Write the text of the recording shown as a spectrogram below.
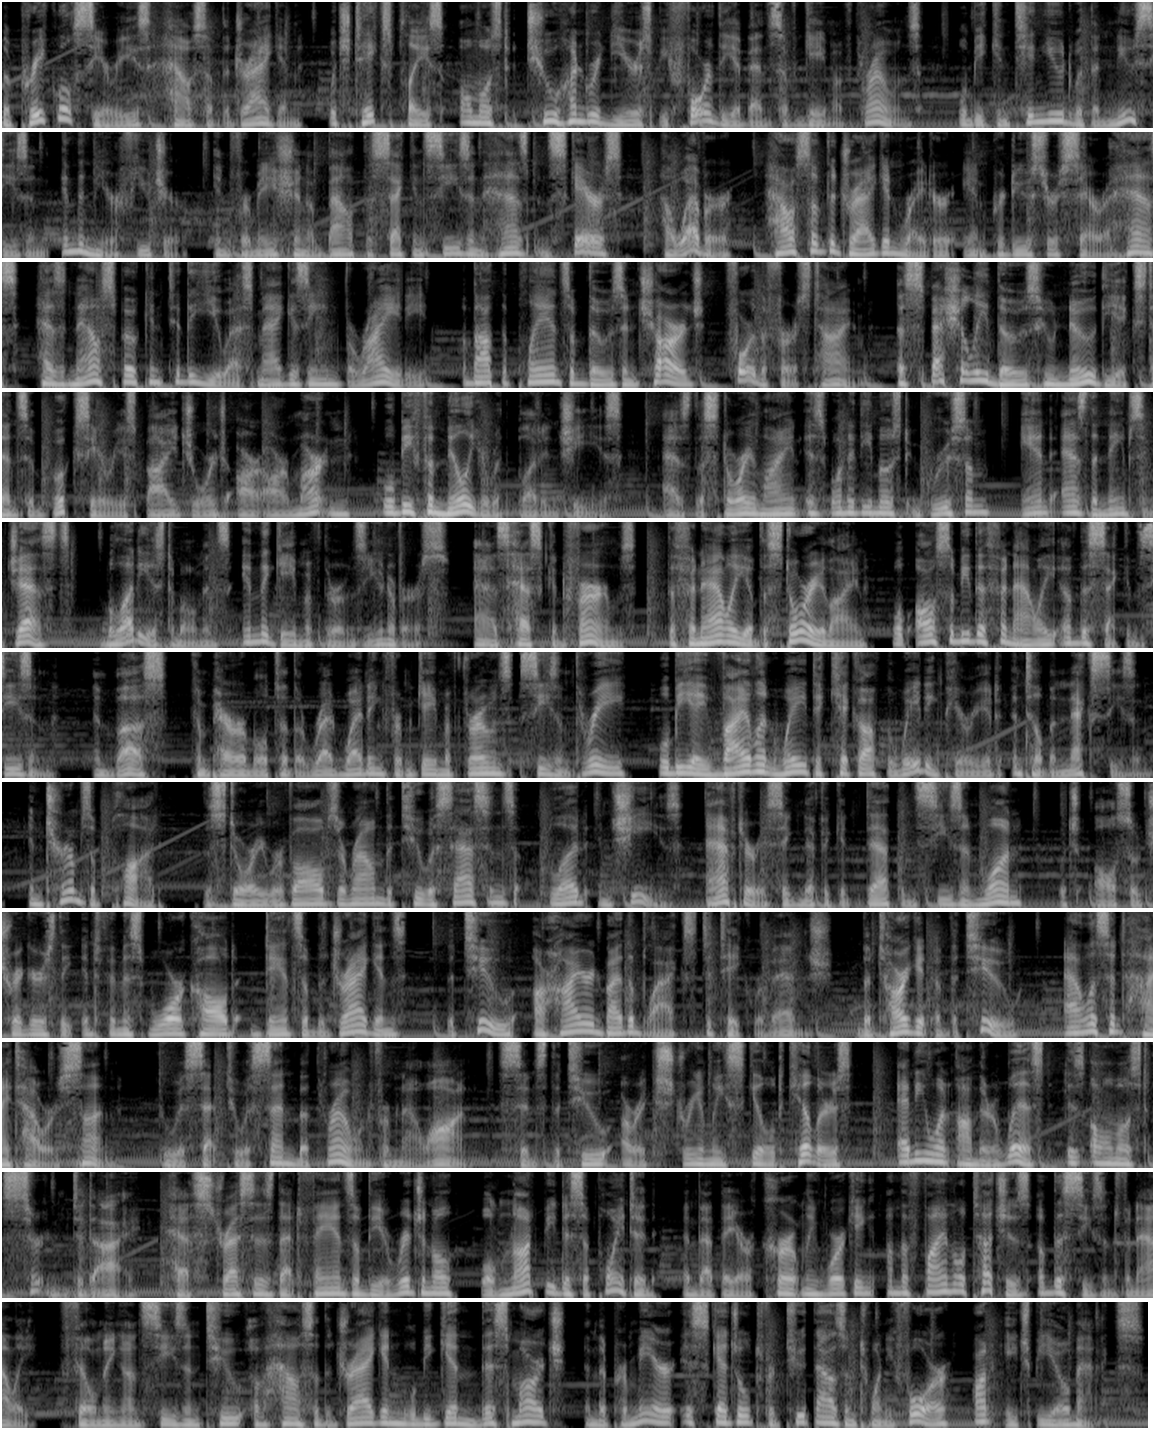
The prequel series, House of the Dragon, which takes place almost 200 years before the events of Game of Thrones, will be continued with a new season in the near future. Information about the second season has been scarce, however, House of the Dragon writer and producer Sara Hess has now spoken to the US magazine Variety about the plans of those in charge for the first time. Especially those who know the extensive book series by George R. R. Martin will be familiar with Blood and Cheese, as the storyline is one of the most gruesome and, as the name suggests, bloodiest moments in the Game of Thrones universe. As Hess confirms, the finale of the storyline will also be the finale of the second season, and thus, comparable to the Red Wedding from Game of Thrones Season 3, will be a violent way to kick off the waiting period until the next season. In terms of plot, the story revolves around the two assassins, Blood and Cheese. After a significant death in Season 1, which also triggers the infamous war called Dance of the Dragons, the two are hired by the Blacks to take revenge. The target of the two, Alicent Hightower's son, who is set to ascend the throne from now on. Since the two are extremely skilled killers, anyone on their list is almost certain to die. Hess stresses that fans of the original will not be disappointed and that they are currently working on the final touches of the season finale. Filming on season 2 of House of the Dragon will begin this March and the premiere is scheduled for 2024 on HBO Max.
